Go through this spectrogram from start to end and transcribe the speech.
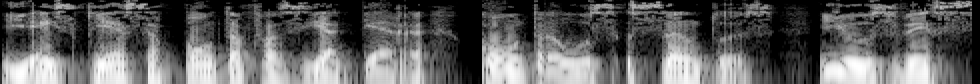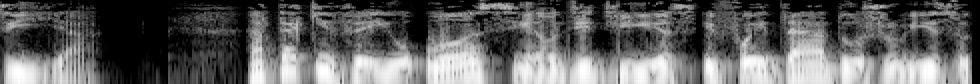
e eis que essa ponta fazia guerra contra os santos, e os vencia. Até que veio o ancião de dias e foi dado o juízo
